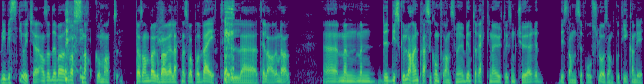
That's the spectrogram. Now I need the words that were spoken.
Vi visste jo ikke. Altså, det, var, det var snakk om at Per Sandberg og Bare Letnes var på vei til, eh, til Arendal. Eh, men, men de, skulle ha en pressekonferanse, men vi begynte å rekne ut liksom, kjøredistanse fra Oslo og sånt. Når kan de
